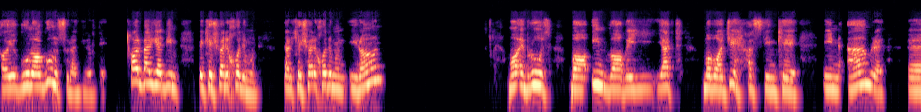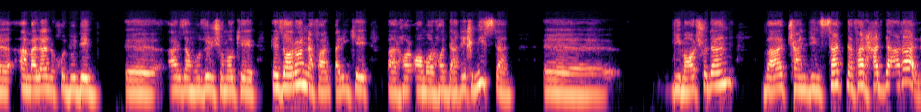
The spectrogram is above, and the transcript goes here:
های گوناگون صورت گرفته. حال برگردیم به کشور خودمون. در کشور خودمون ایران ما امروز با این واقعیت مواجه هستیم که این امر عملا حدود ارزم حضور شما که هزاران نفر بر اینکه برها آمارها دقیق نیستن بیمار شدن و چندین صد نفر حداقل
